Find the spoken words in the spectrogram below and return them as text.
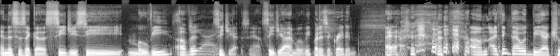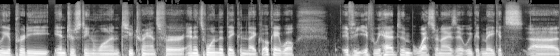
and this is like a CGC movie of it. CGI. CGI, yeah, CGI movie. but is it graded um, I think that would be actually a pretty interesting one to transfer, and it's one that they can like. Okay, well, if if we had to westernize it, we could make it uh,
